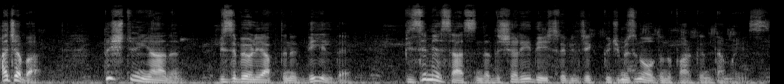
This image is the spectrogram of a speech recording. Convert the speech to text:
Acaba dış dünyanın bizi böyle yaptığını değil de bizim esasında dışarıyı değiştirebilecek gücümüzün olduğunu farkında mıyız?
